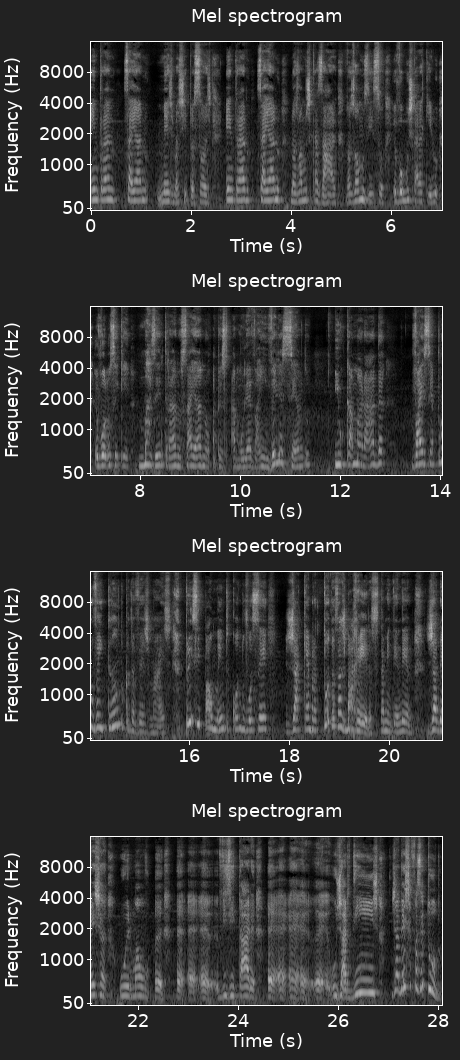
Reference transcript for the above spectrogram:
Entra ano, sai ano, mesmas situações. Entra ano, sai ano, nós vamos casar, nós vamos isso, eu vou buscar aquilo, eu vou não sei o quê. Mas entra ano, sai ano, a, pessoa, a mulher vai envelhecendo e o camarada vai se aproveitando cada vez mais. Principalmente quando você já quebra todas as barreiras, está me entendendo? Já deixa o irmão uh, uh, uh, visitar os jardins, já deixa fazer tudo.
